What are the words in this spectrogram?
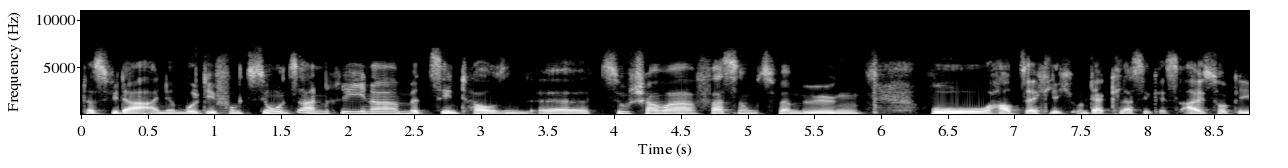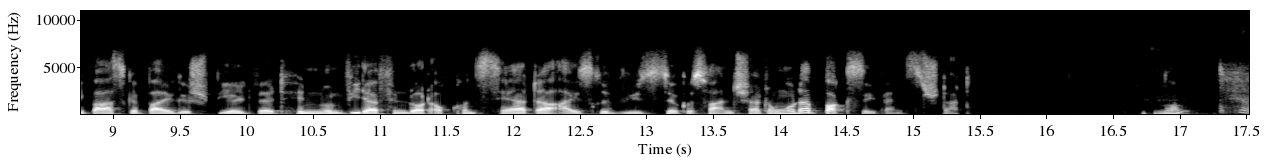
Das ist wieder eine Multifunktionsarena mit 10.000 äh, Zuschauerfassungsvermögen, wo hauptsächlich unterklassiges Eishockey, Basketball gespielt wird. Hin und wieder finden dort auch Konzerte, Eisrevues, Zirkusveranstaltungen oder Boxevents statt. Ne? Ja.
